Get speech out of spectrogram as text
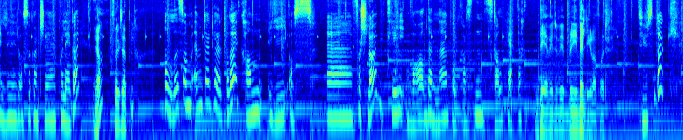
eller også kanskje kollegaer? Ja, f.eks. Alle som eventuelt hører på det, kan gi oss eh, forslag til hva denne podkasten skal hete. Det vil vi bli veldig glad for. Tusen takk.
